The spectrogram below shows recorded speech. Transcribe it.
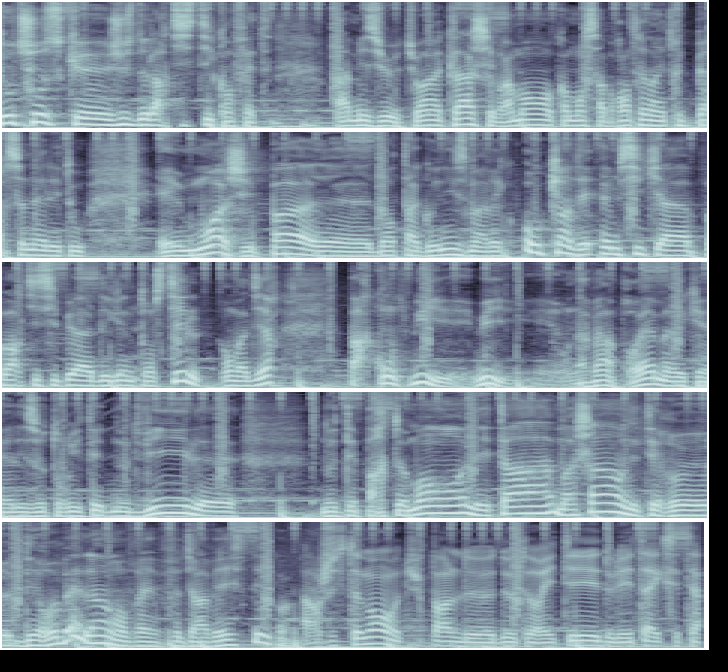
d'autres choses que juste de l'artistique, en fait. À mes yeux. Tu vois, un clash, c'est vraiment, on commence à rentrer dans les trucs personnels et tout. Et moi, j'ai pas euh, d'antagonisme avec aucun des MC qui a participé à Dégaine ton style, on va dire. Par contre, oui, oui, on avait un problème avec euh, les autorités de notre ville. Euh, notre département, l'État, machin. On était des rebelles, hein, en vrai. Faut dire la vérité. Alors justement, tu parles d'autorité, de, l'État, etc.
